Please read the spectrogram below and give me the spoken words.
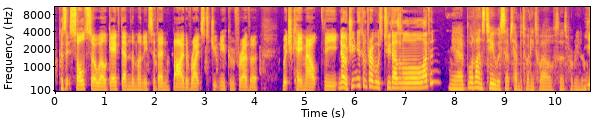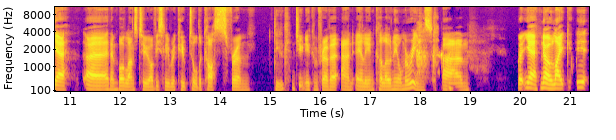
because it sold so well gave them the money to then buy the rights to Duke Nukem Forever which came out the no Duke Nukem Forever was 2011 Yeah, Borderlands two was September 2012, so that's probably not yeah uh, and then Borderlands 2 obviously recouped all the costs from Duke. Duke Nukem Forever and Alien Colonial Marines. um, but yeah, no, like, it,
